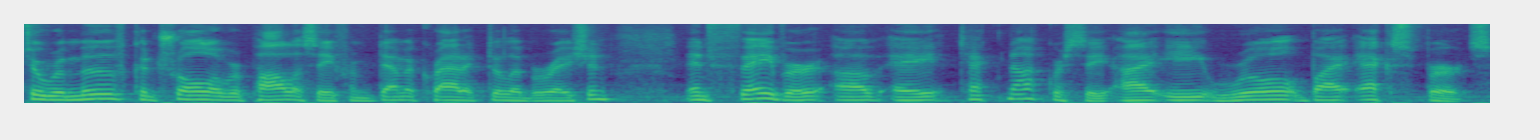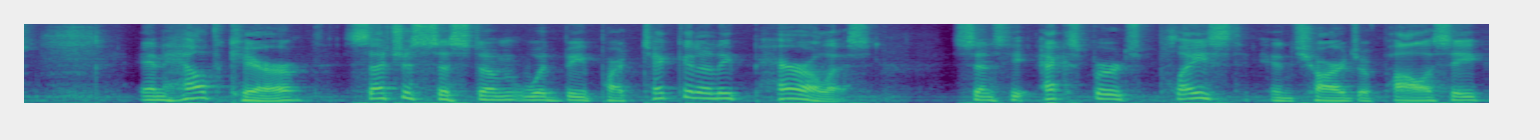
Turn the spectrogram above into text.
to remove control over policy from democratic deliberation in favor of a technocracy, i.e., rule by experts. In healthcare, such a system would be particularly perilous since the experts placed in charge of policy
